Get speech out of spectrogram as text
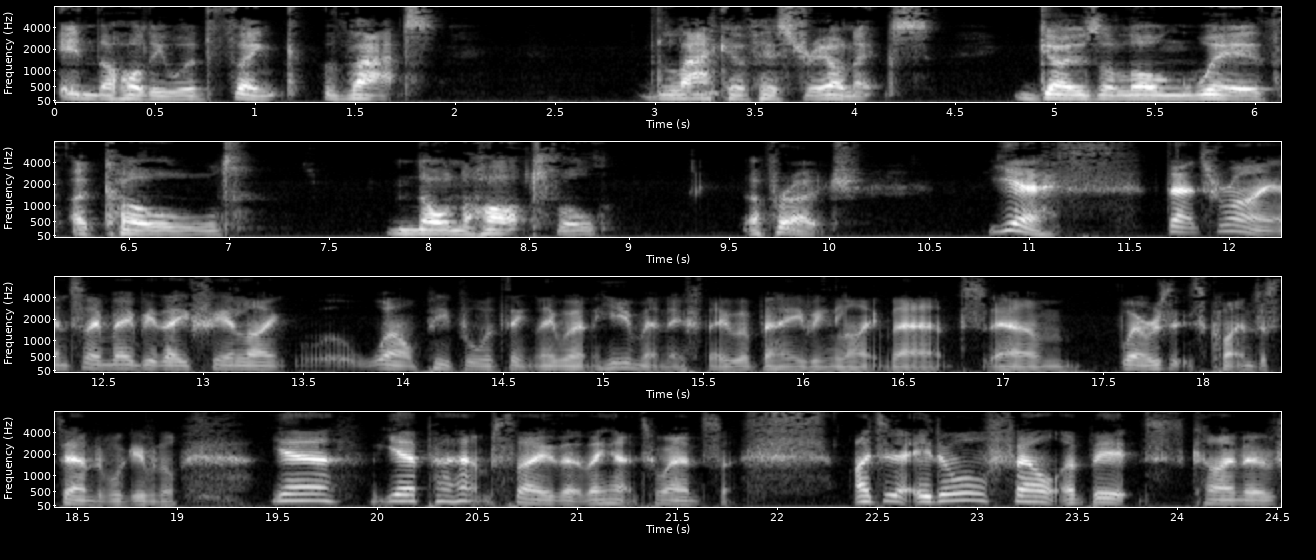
in the Hollywood think that lack of histrionics goes along with a cold, non-heartful approach. Yes, that's right. And so maybe they feel like, well, people would think they weren't human if they were behaving like that. Um, whereas it's quite understandable given all. Yeah, yeah, perhaps so that they had to add. I don't know, it all felt a bit kind of,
